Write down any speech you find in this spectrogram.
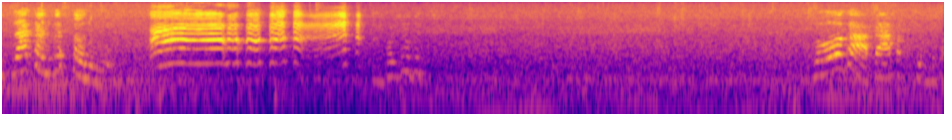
ఇట్రా కనిపిస్తావు నువ్వు. స్లోగా పేపర్ కింద.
